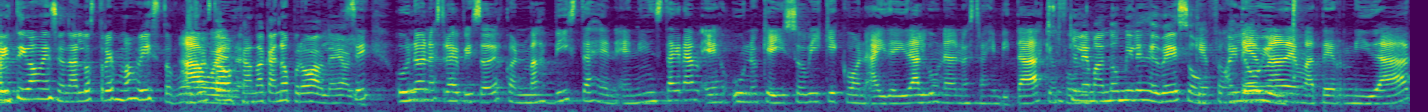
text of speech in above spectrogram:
Hoy te iba a mencionar los tres más vistos. ah, estaba buscando acá. No, pero hable, Sí, uno de nuestros episodios con más vistas en, en Instagram es uno que hizo Vicky con Aide Hidalgo, una de nuestras invitadas. Que, fue le mando miles de besos. Que fue un tema de maternidad.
